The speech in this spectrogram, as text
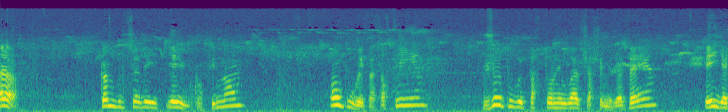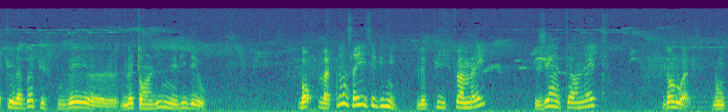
Alors, comme vous le savez, il y a eu le confinement, on ne pouvait pas sortir, je ne pouvais pas retourner au web chercher mes affaires, et il n'y a que là-bas que je pouvais euh, mettre en ligne mes vidéos. Bon, maintenant, ça y est, c'est fini. Depuis fin mai, j'ai Internet dans l'Oise. Donc,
